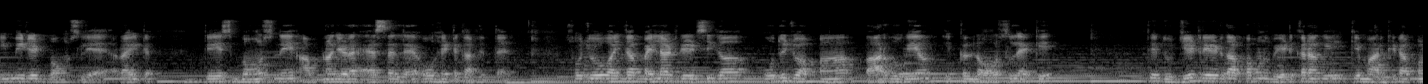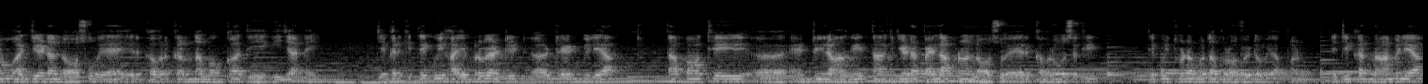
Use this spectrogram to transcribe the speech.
ਇਮੀਡੀਏਟ ਬਾਉਂਸ ਲਿਆ ਹੈ ਰਾਈਟ ਤੇ ਇਸ ਬਾਉਂਸ ਨੇ ਆਪਣਾ ਜਿਹੜਾ ਐਸਐਲ ਹੈ, ਉਹ ਹਿੱਟ ਕਰ ਦਿੱਤਾ ਹੈ। ਸੋ ਜੋ ਅੱਜ ਦਾ ਪਹਿਲਾ ਟ੍ਰੇਡ ਸੀਗਾ, ਉਹਦੇ ਚੋਂ ਆਪਾਂ ਬਾਹਰ ਹੋ ਗਏ ਆ ਇੱਕ ਲਾਸ ਲੈ ਕੇ। ਤੇ ਦੂਜੇ ਟ੍ਰੇਡ ਦਾ ਆਪਾਂ ਹੁਣ ਵੇਟ ਕਰਾਂਗੇ ਕਿ ਮਾਰਕੀਟ ਆਪਾਂ ਨੂੰ ਅੱਜ ਜਿਹੜਾ ਲਾਸ ਹੋਇਆ ਹੈ, ਇਹ ਰਿਕਵਰ ਕਰਨ ਦਾ ਮੌਕਾ ਦੇਗੀ ਜਾਂ ਨਹੀਂ। ਜੇਕਰ ਕਿਤੇ ਕੋਈ ਹਾਈ ਪ੍ਰੋਬੈਬਿਲਿਟੀ ਟ੍ਰੇਡ ਮਿਲਿਆ, ਤਾਂ ਆਪਾਂ ਉੱਥੇ ਐਂਟਰੀ ਲਾਵਾਂਗੇ ਤਾਂ ਕਿ ਜਿਹੜਾ ਪਹਿਲਾਂ ਆਪਣਾ ਲਾਸ ਹੋਇਆ ਹੈ ਰਿਕਵਰ ਹੋ ਸਕੇ ਤੇ ਕੋਈ ਥੋੜਾ ਬਹੁਤਾ ਪ੍ਰੋਫਿਟ ਹੋਵੇ ਆਪਾਂ ਨੂੰ। ਤੇ ਜੇਕਰ ਨਾ ਮਿਲਿਆ,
